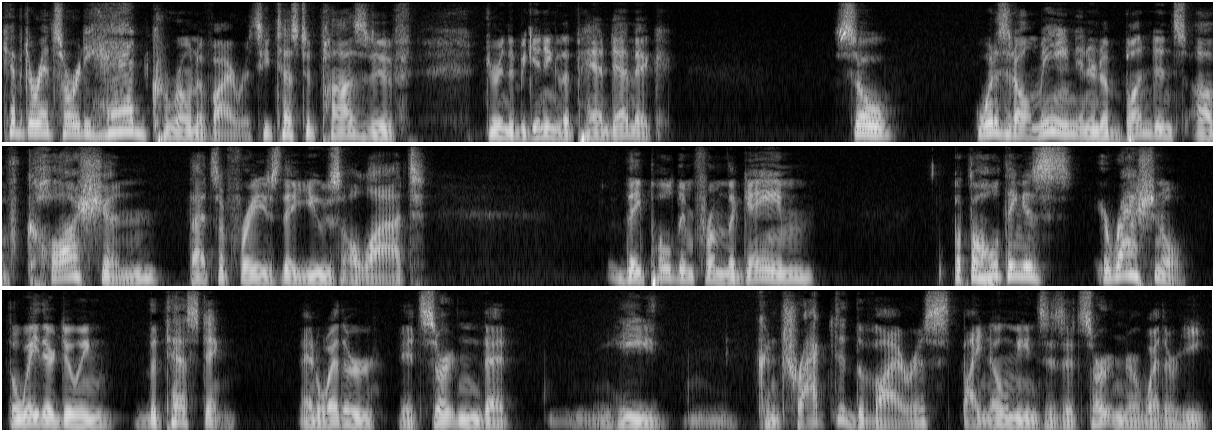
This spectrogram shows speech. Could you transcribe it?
Kevin Durant's already had coronavirus. He tested positive during the beginning of the pandemic. So what does it all mean? In an abundance of caution, that's a phrase they use a lot. They pulled him from the game, but the whole thing is irrational the way they're doing the testing and whether it's certain that he contracted the virus. By no means is it certain, or whether he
